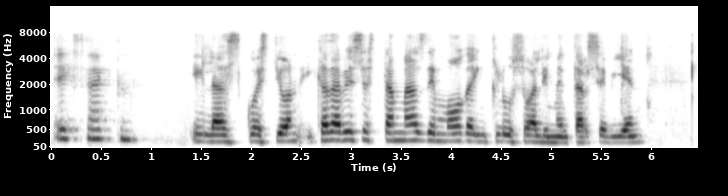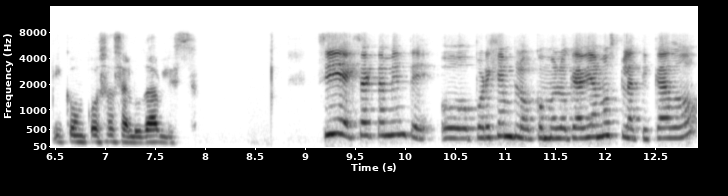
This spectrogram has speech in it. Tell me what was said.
Exacto. Y las cuestiones, y cada vez está más de moda incluso alimentarse bien y con cosas saludables. Sí, exactamente. O por ejemplo, como lo que habíamos platicado,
